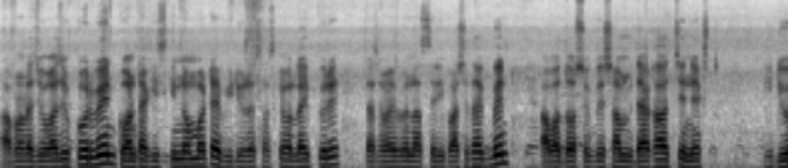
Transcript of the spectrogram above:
আপনারা যোগাযোগ করবেন কন্ট্যাক্ট স্ক্রিন নম্বরটা ভিডিওটা সাবস্ক্রাইব লাইভ করে চাষা ভাই নার্সারি পাশে থাকবেন। আবার দর্শকদের সামনে দেখা হচ্ছে নেক্সট ভিডিও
